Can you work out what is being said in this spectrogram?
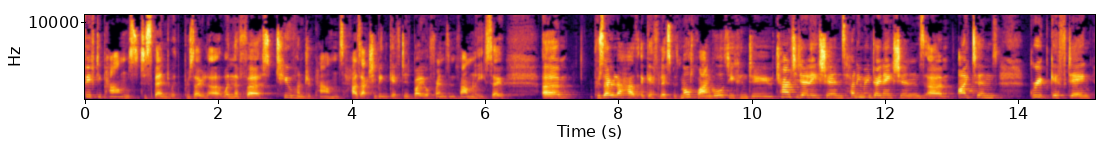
£50 to spend with Prezola when the first £200 has actually been gifted by your friends and family. So, um, Prezola has a gift list with multiple angles. You can do charity donations, honeymoon donations, um, items, group gifting.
